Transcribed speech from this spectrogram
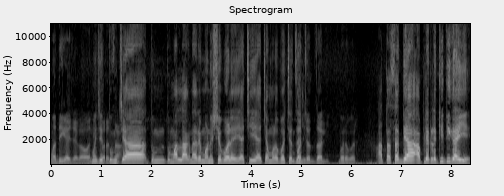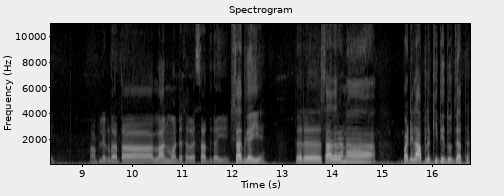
मध्ये घ्यायच्या गावाने म्हणजे तुमच्या तुम तुम्हाला लागणारे मनुष्यबळ आहे याची याच्यामुळे बचत झाली. बचत झाली. बरोबर. आता सध्या आपल्याकडे किती गायी आहे? आपल्याकडं आता लहान मोठ्या सगळ्या सात गायी आहे. सात गायी आहे. तर साधारण पाटील आपलं किती दूध जातं?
